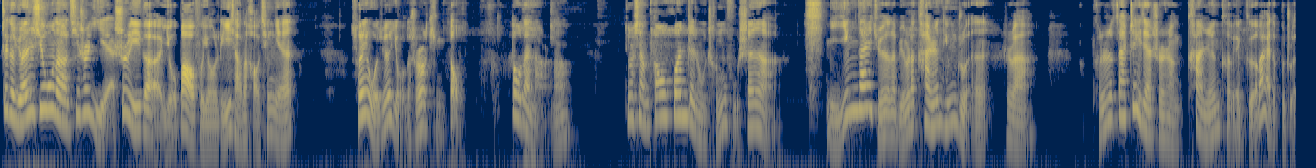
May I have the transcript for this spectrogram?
这个元修呢，其实也是一个有抱负、有理想的好青年，所以我觉得有的时候挺逗。逗在哪儿呢？就是像高欢这种城府深啊，你应该觉得他，比如他看人挺准，是吧？可是，在这件事上看人可谓格外的不准。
